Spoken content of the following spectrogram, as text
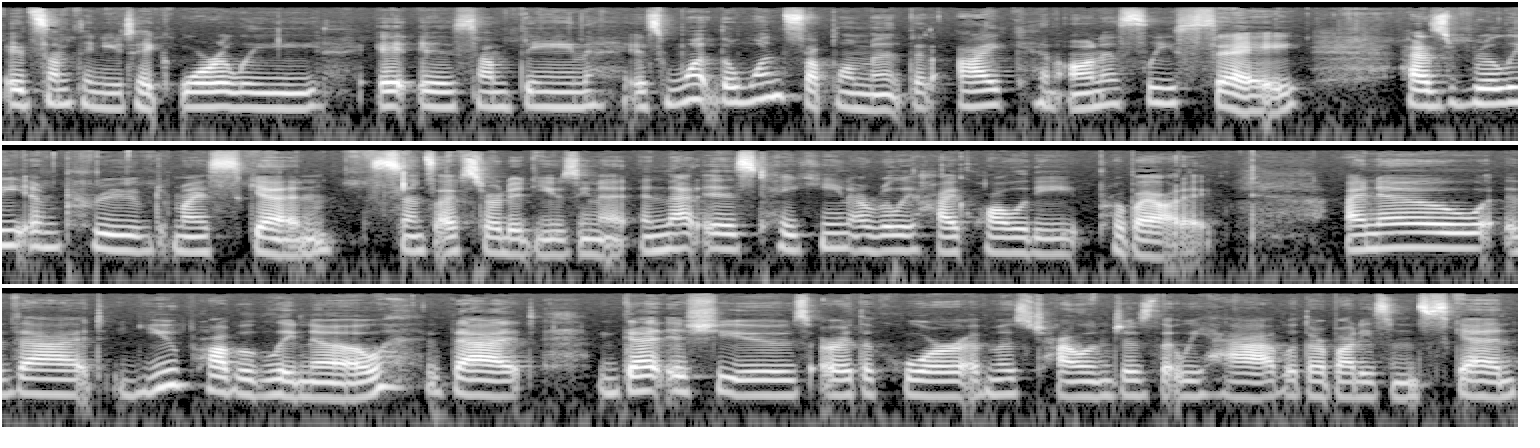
It's something you take orally. It is something, it's one, the one supplement that I can honestly say has really improved my skin since I've started using it, and that is taking a really high quality probiotic. I know that you probably know that gut issues are at the core of most challenges that we have with our bodies and skin.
